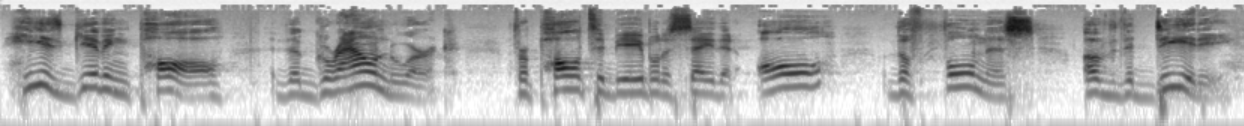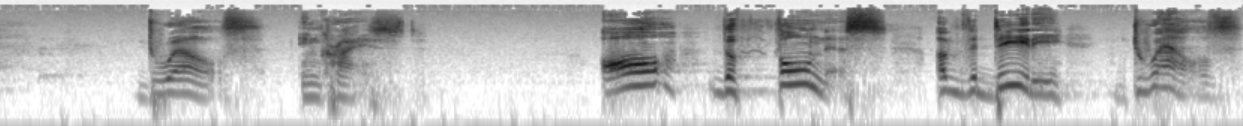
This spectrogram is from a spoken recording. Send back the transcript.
He is giving Paul the groundwork for Paul to be able to say that all the fullness of the deity dwells in Christ. All the fullness of the deity dwells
